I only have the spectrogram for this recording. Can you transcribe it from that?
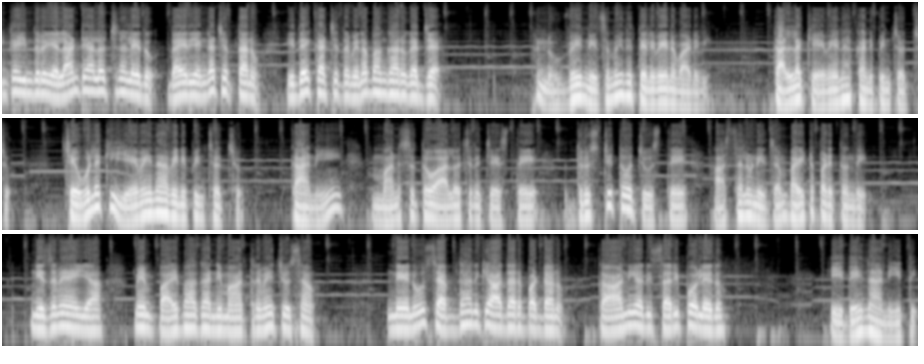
ఇంకా ఇందులో ఎలాంటి ఆలోచన లేదు. ధైర్యంగా చెప్తాను. ఇదే ఖచ్చితమైన బంగారు గజ్జె. నువ్వే నిజమైన తెలివైన వాడివి. కళ్ళకేమైనా కనిపించొచ్చు. చెవులకి ఏమైనా వినిపించొచ్చు. కానీ మనసుతో ఆలోచన చేస్తే దృష్టితో చూస్తే అసలు నిజం బయటపడుతుంది. నిజమే అయ్యా మేం పైభాగాన్ని మాత్రమే చూశాం. నేను శబ్దానికి ఆధారపడ్డాను కానీ అది సరిపోలేదు. ఇదే నా నీతి.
